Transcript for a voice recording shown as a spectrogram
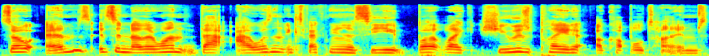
So Emz is another one that I wasn't expecting to see, but like she was played a couple times.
